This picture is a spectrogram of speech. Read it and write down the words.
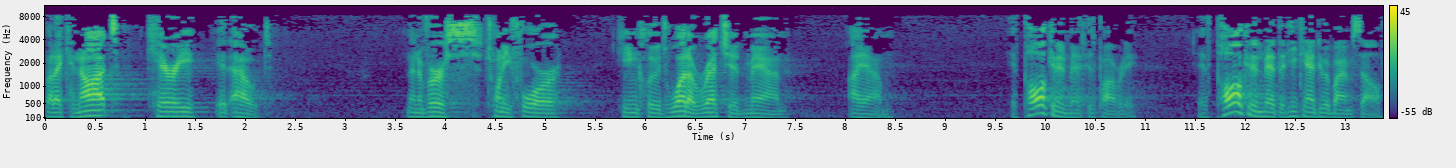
but I cannot carry it out. then in verse 24, he includes, What a wretched man I am. If Paul can admit his poverty, if Paul can admit that he can't do it by himself,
